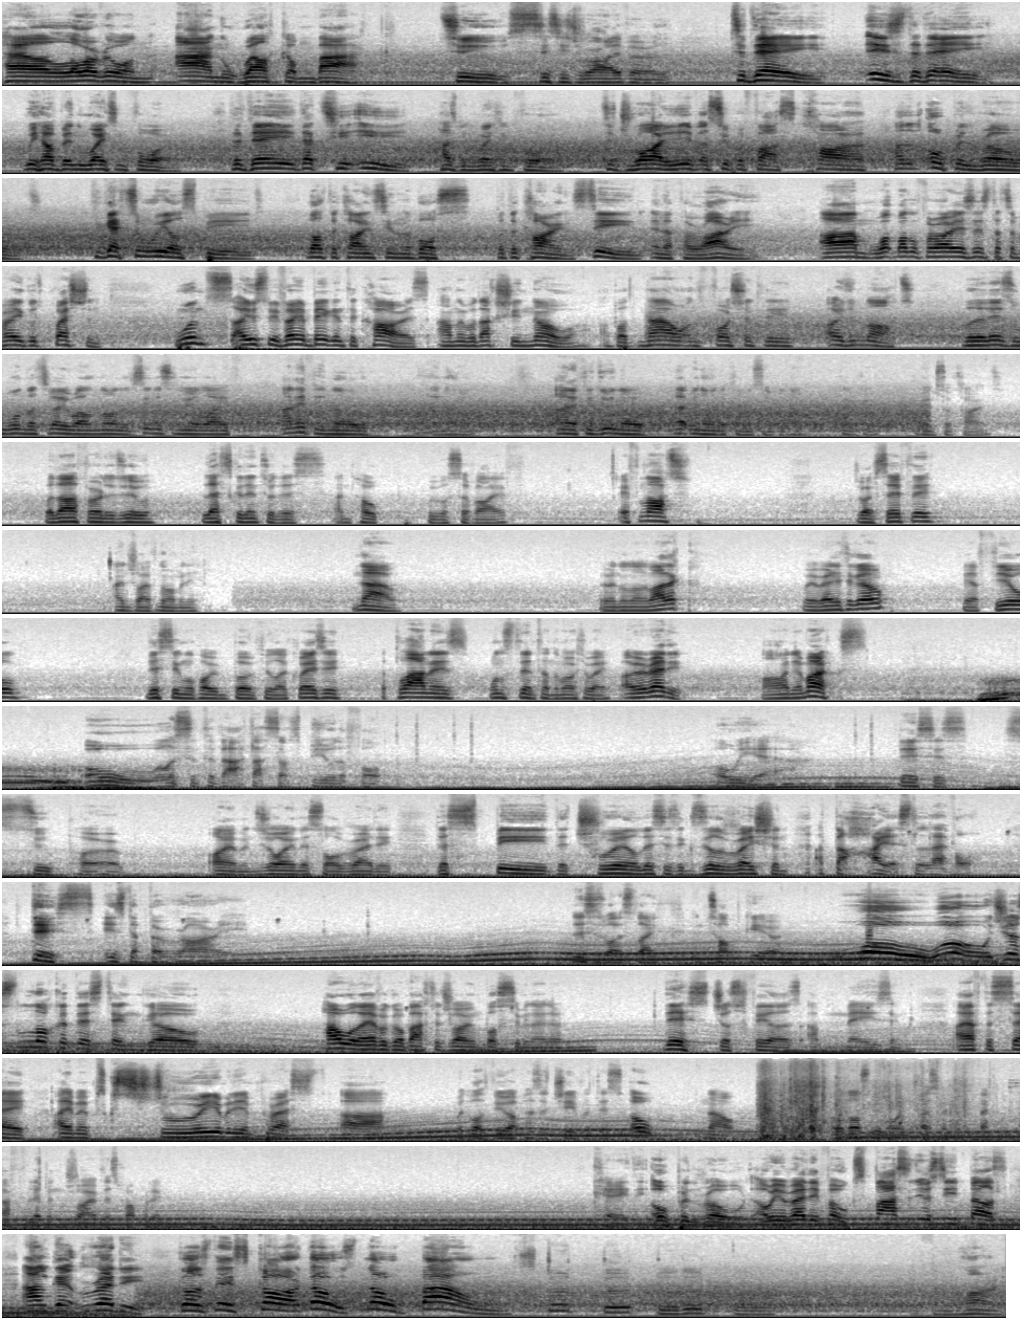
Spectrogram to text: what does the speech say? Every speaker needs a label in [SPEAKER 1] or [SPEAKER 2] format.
[SPEAKER 1] Hello everyone and welcome back to City Driver. Today is the day we have been waiting for. The day that TE has been waiting for. To drive a super fast car on an open road. To get some wheel speed. Not the kind seen in a bus, but the kind seen in a Ferrari. Um, what model Ferrari is this? That's a very good question. Once I used to be very big into cars and I would actually know, but now unfortunately I do not. But it is one that's very well known. I've seen this in real life, and if you know, you know. And if you do know, let me know in the comments down below. Thank you for being so kind. Without further ado, let's get into this and hope we will survive. If not, drive safely and drive normally. Now, we're in an automatic. We're ready to go. We have fuel. This thing will probably burn through like crazy. The plan is one stint on the motorway. Are we ready? On your marks. Oh, listen to that. That sounds beautiful. Oh yeah. This is superb. I am enjoying this already. The speed, the thrill, this is exhilaration at the highest level. This is the Ferrari. This is what it's like in Top Gear. Whoa, whoa, just look at this thing go. How will I ever go back to driving Bus Simulator? This just feels amazing. I have to say, I am extremely impressed uh, with what ViewApp has achieved with this. Oh, no. I would also be more impressed if I could flip and drive this properly. Okay, the open road. Are we ready, folks? Fasten your seatbelts and get ready, because this car knows no bounds. Do, do, do, do, do. Ferrari.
